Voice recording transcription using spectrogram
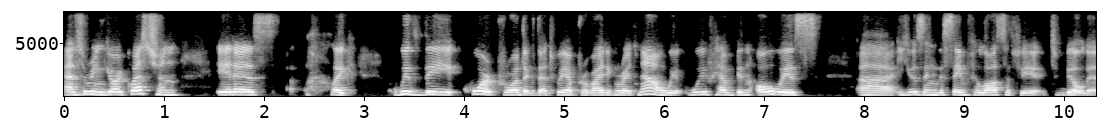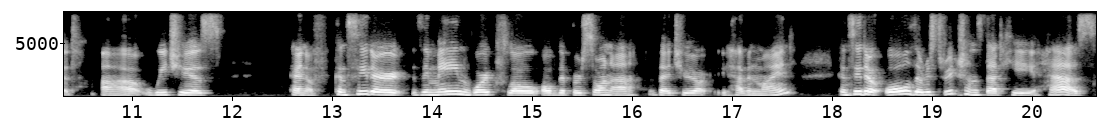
answering your question, it is like with the core product that we are providing right now, we, we have been always uh, using the same philosophy to build it, uh, which is kind of consider the main workflow of the persona that you, are, you have in mind. Consider all the restrictions that he has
